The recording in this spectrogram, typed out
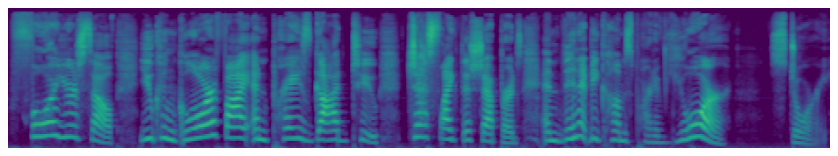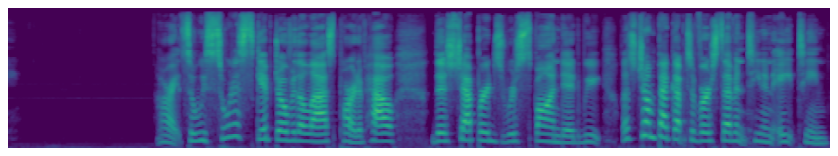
for yourself, you can glorify and praise God too, just like the shepherds. And then it becomes part of your story. All right, so we sort of skipped over the last part of how the shepherds responded. We let's jump back up to verse 17 and 18.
